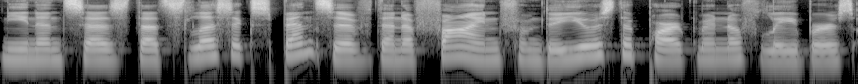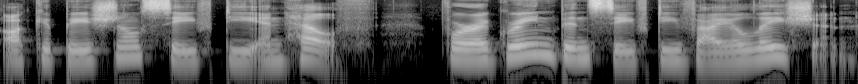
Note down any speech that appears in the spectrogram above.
Neenan says that's less expensive than a fine from the U.S. Department of Labor's Occupational Safety and Health for a grain bin safety violation.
